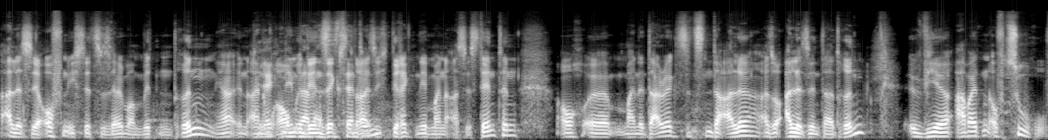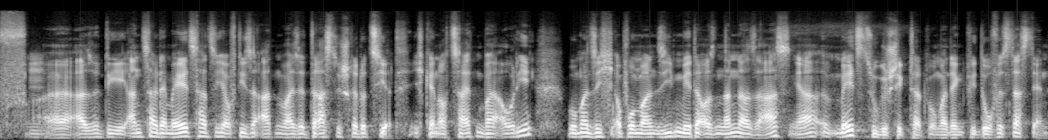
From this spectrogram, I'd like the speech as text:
alles sehr offen. Ich sitze selber mittendrin, ja, in einem direkt Raum, in den 36, direkt neben meiner Assistentin. Auch äh, meine Directs sitzen da alle, also alle sind da drin. Wir arbeiten auf Zuruf. Mhm. Äh, also die Anzahl der Mails hat sich auf diese Art und Weise drastisch reduziert. Ich kenne auch Zeiten bei Audi, wo man sich, obwohl man sieben Meter auseinander saß, ja, Mails zugeschickt hat, wo man denkt, wie doof ist das denn?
